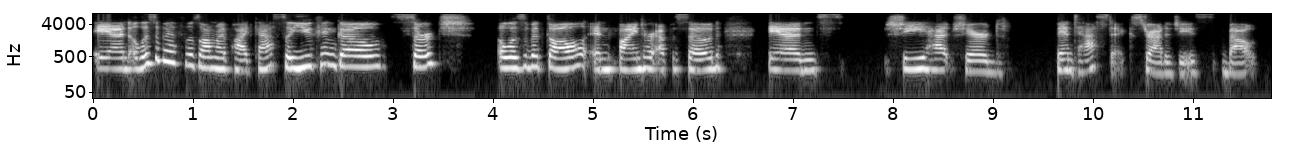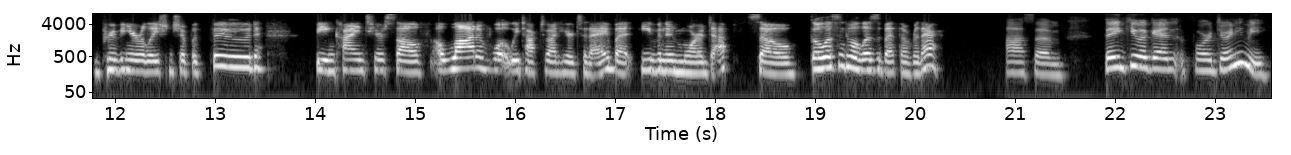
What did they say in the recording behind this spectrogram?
And Elizabeth was on my podcast. So you can go search Elizabeth Dahl and find her episode. And she had shared fantastic strategies about improving your relationship with food, being kind to yourself, a lot of what we talked about here today, but even in more depth. So go listen to Elizabeth over there. Awesome. Thank you again for joining me.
